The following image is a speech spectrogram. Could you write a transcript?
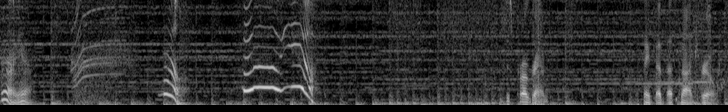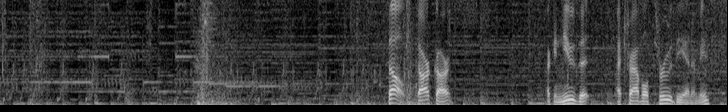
Oh, yeah. No. Programmed. I think that that's not true. So, Dark Arts. I can use it. I travel through the enemies.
